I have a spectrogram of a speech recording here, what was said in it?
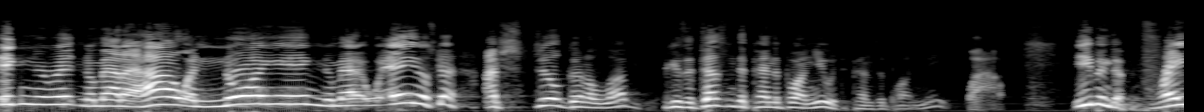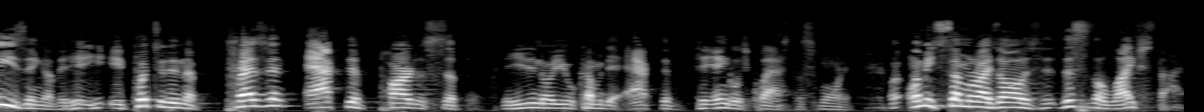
ignorant, no matter how annoying, no matter any of those kind, I'm still going to love you. Because it doesn't depend upon you, it depends upon me. Wow. Even the phrasing of it, he, he puts it in a present active participle. And you didn't know you were coming to active to English class this morning. Let me summarize all this. This is a lifestyle.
